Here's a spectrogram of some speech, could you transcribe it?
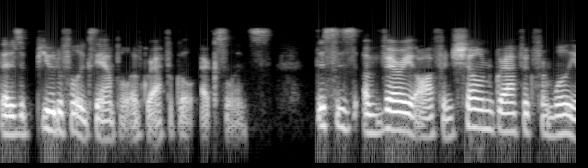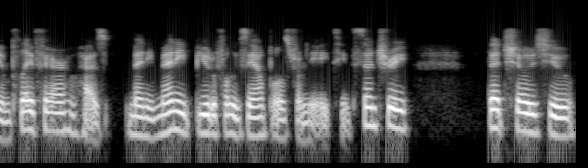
that is a beautiful example of graphical excellence. This is a very often shown graphic from William Playfair, who has many, many beautiful examples from the 18th century that shows you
